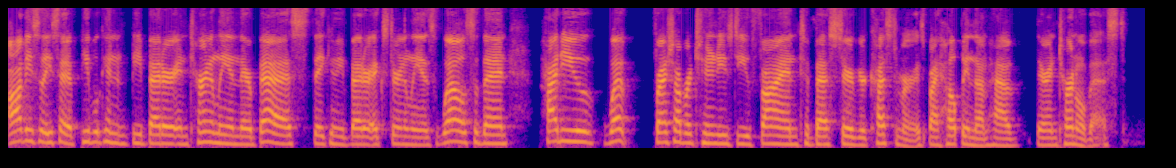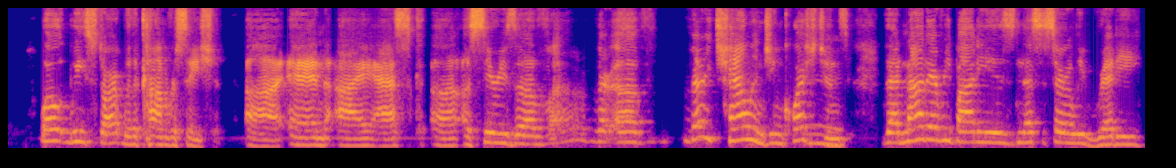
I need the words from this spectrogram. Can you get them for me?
obviously you said if people can be better internally in their best they can be better externally as well. So then how do you what fresh opportunities do you find to best serve your customers by helping them have their internal best? Well we start with a conversation uh, and i ask uh, a series of, uh, of very challenging questions mm. that not everybody is necessarily ready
